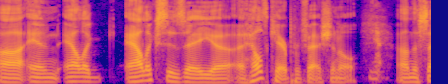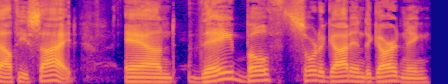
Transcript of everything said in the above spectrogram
uh, and Alec, Alex is a, uh, a healthcare professional Yeah. on the southeast side, and they both sort of got into gardening.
